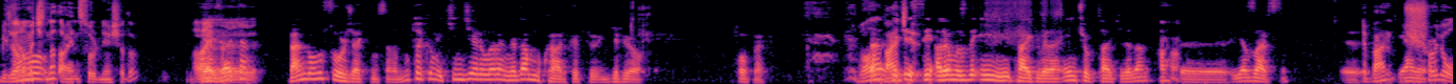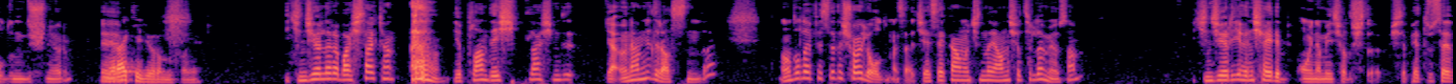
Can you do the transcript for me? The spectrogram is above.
Milano Sen o- maçında da aynı sorunu yaşadı. Aynen ya zaten öyle. ben de onu soracaktım sana. Bu takım ikinci yarılara neden bu kadar kötü giriyor Toprak? Valla Sen bence Efes'i aramızda en iyi takip eden, en çok takip eden Aha. e, yazarsın. E, e, ben yani- şöyle olduğunu düşünüyorum. E, merak ediyorum bu konuyu. İkinci yarılara başlarken yapılan değişiklikler şimdi ya önemlidir aslında. Anadolu Efes'te de şöyle oldu mesela. CSK maçında yanlış hatırlamıyorsam ikinci yarıyı hani şeyle oynamaya çalıştı. İşte Petrusev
